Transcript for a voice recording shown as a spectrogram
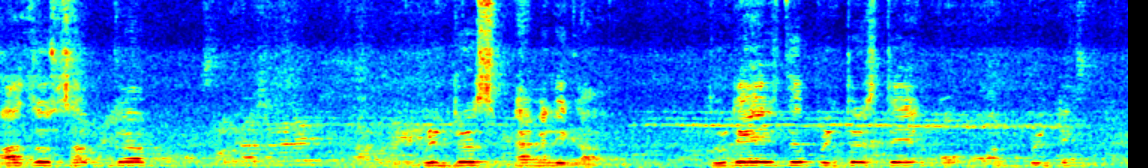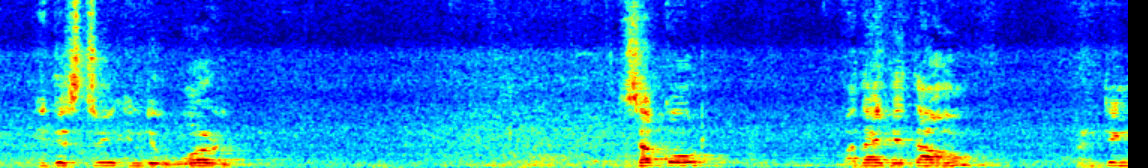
आज जो सबका प्रिंटर्स फैमिली का today is the printers day on printing industry in the world सबको बधाई देता हूँ प्रिंटिंग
